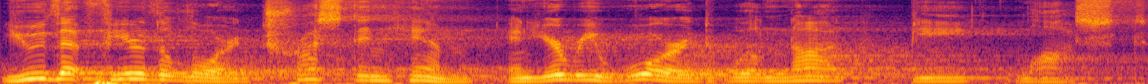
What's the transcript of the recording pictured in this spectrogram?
You that fear the Lord, trust in Him, and your reward will not be lost.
